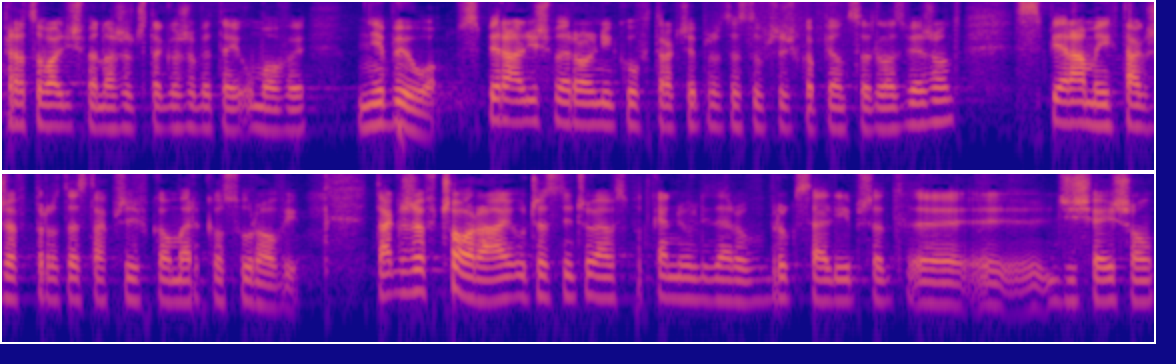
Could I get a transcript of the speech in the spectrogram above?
Pracowaliśmy na rzecz tego, żeby tej umowy nie było. Wspieraliśmy rolników w trakcie protestów przeciwko piątce dla zwierząt. Wspieramy ich także w protestach przeciwko Mercosurowi. Także wczoraj uczestniczyłem w spotkaniu liderów w Brukseli przed y, y, dzisiejszą,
